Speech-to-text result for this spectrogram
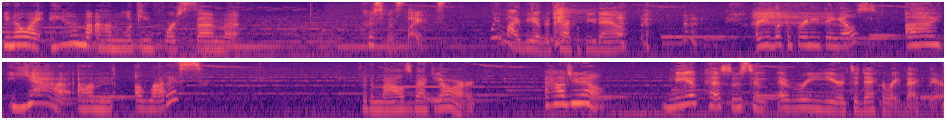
You know, I am um, looking for some uh, Christmas lights. We might be able to track a few down. Are you looking for anything else? Uh, yeah, um, a lattice? For the Miles backyard. How'd you know? Mia pesters him every year to decorate back there.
